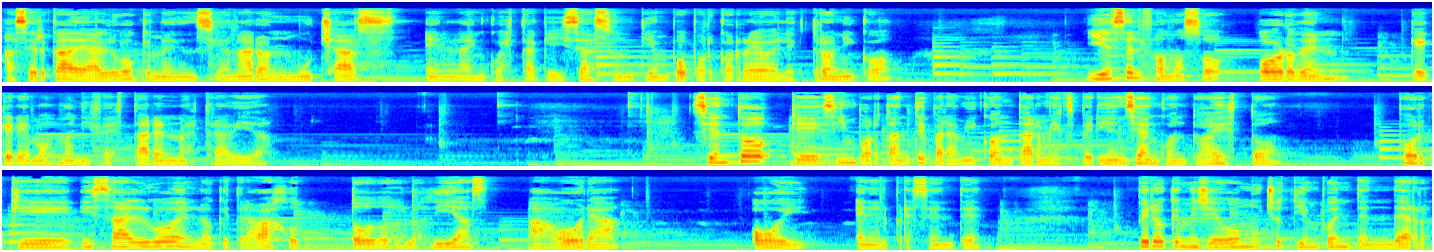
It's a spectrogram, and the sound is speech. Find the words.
acerca de algo que mencionaron muchas en la encuesta que hice hace un tiempo por correo electrónico y es el famoso orden que queremos manifestar en nuestra vida. Siento que es importante para mí contar mi experiencia en cuanto a esto, porque es algo en lo que trabajo todos los días, ahora, hoy, en el presente, pero que me llevó mucho tiempo entender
